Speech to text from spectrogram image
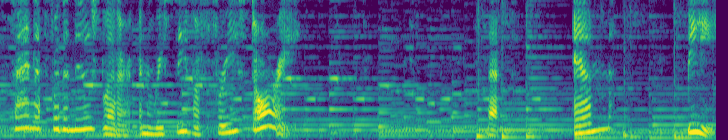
sign up for the newsletter and receive a free story. That's M B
